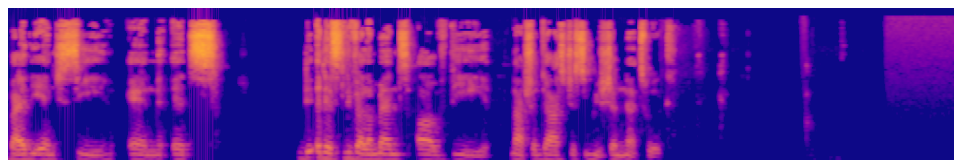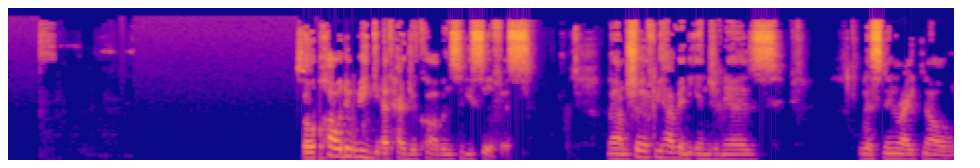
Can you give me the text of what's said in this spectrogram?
by the NGC in its in its development of the natural gas distribution network. So how do we get hydrocarbons to the surface? Now, I'm sure if we have any engineers listening right now,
